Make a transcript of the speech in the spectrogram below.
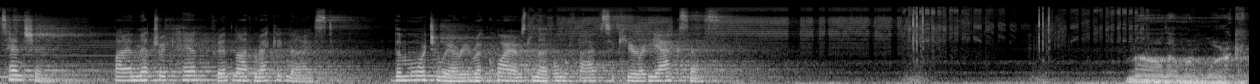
Attention. Biometric handprint not recognized. The mortuary requires level 5 security access. No, that won't work.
